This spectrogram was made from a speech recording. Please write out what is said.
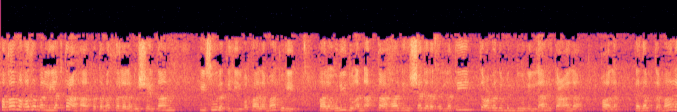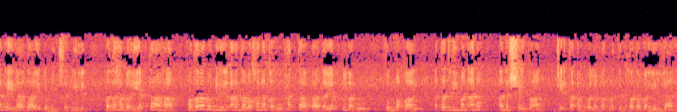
فقام غضبا ليقطعها، فتمثل له الشيطان في صورته، وقال ما تريد؟ قال أريد أن أقطع هذه الشجرة التي تعبد من دون الله تعالى. قال كذبت ما لك إلى ذلك من سبيل فذهب ليقطعها فضرب به الأرض وخنقه حتى كاد يقتله، ثم قال، أتدري من أنا؟ انا الشیطان جئت اول مرة غضبا لله،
